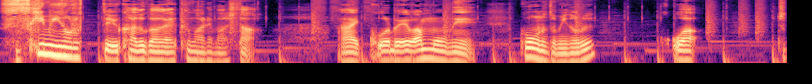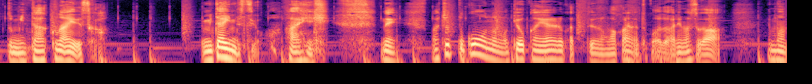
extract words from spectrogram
鈴木みのるっていうカードが組まれました。はい、これはもうね、河野とみのる？ここは、ちょっと見たくないですか？見たいんですよ。はい。ね。まあ、ちょっと河野の共感やれるかっていうのは分からないところではありますが、まあ、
